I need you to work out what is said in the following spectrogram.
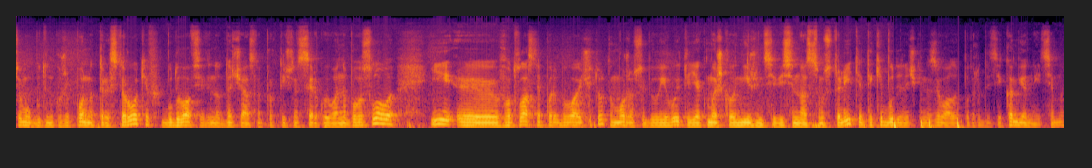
Цьому будинку вже понад 300 років. Будувався він одночасно практично з церкви Івана Богослова. І е, от, власне, перебуваючи тут, ми можемо собі уявити, як мешкали ніженці в 18 столітті. Такі будиночки називали по традиції кам'яницями.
